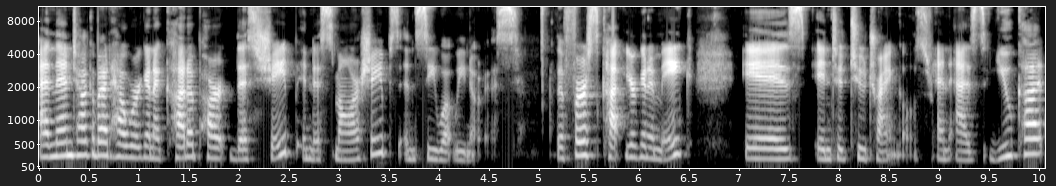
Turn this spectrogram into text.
And then talk about how we're going to cut apart this shape into smaller shapes and see what we notice. The first cut you're going to make is into two triangles. And as you cut,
